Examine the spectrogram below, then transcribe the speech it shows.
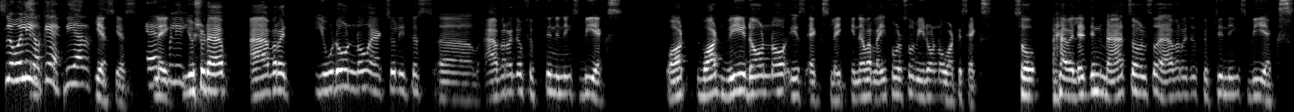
Slowly, okay? We are Yes, yes. Like you should have average. You don't know actually it is uh, average of 15 innings be X. What what we don't know is X. Like in our life also we don't know what is X. So I have let in maths also average of 15 innings be X.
